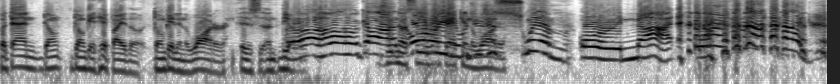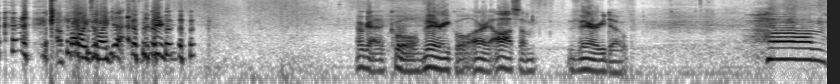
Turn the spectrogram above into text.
But then don't don't get hit by the don't get in the water is uh, the other. Oh God! No, see, you went Ori, back in would the you water. just swim? or not. I'm falling to my death. okay, cool. Very cool. All right, awesome. Very dope. Um.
